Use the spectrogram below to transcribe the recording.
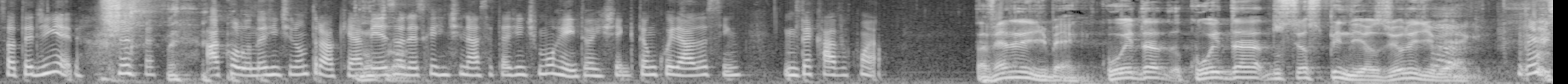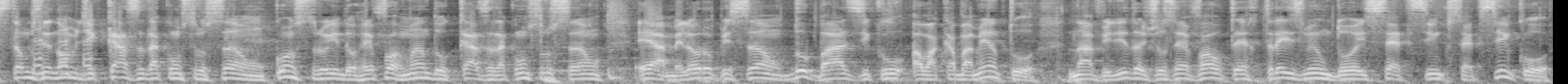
Só ter dinheiro. a coluna a gente não troca. É a Não mesma troca. desde que a gente nasce até a gente morrer. Então a gente tem que ter um cuidado assim, impecável com ela. Tá vendo, Lidberg? Cuida, cuida dos seus pneus, viu, Lidberg? Estamos em nome de Casa da Construção, construindo, reformando Casa da Construção. É a melhor opção do básico ao acabamento na Avenida José Walter 3627575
